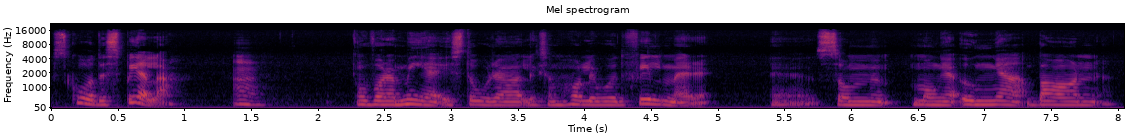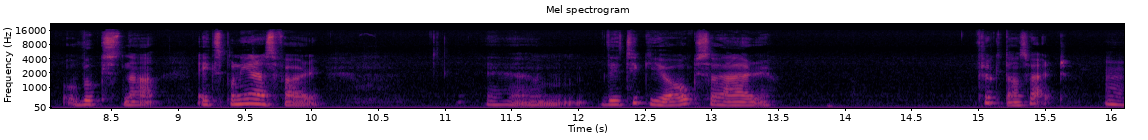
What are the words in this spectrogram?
skådespela Mm. Och vara med i stora liksom, Hollywoodfilmer eh, som många unga, barn och vuxna exponeras för. Eh, det tycker jag också är fruktansvärt. Mm.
